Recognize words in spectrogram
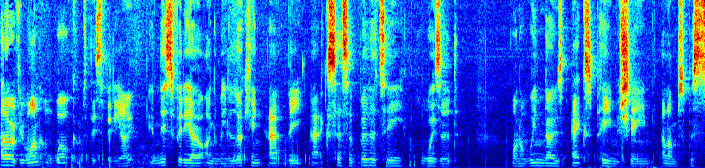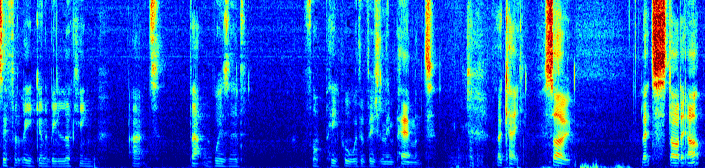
Hello everyone and welcome to this video. In this video I'm going to be looking at the accessibility wizard on a Windows XP machine and I'm specifically going to be looking at that wizard for people with a visual impairment. Okay, so let's start it up.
